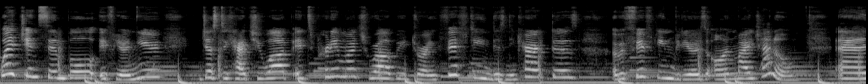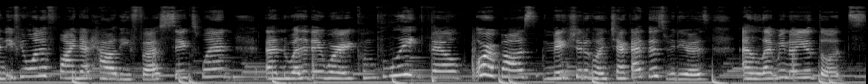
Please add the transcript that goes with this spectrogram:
which in simple, if you're new, just to catch you up, it's pretty much where I'll be drawing 15 Disney characters over 15 videos on my channel. And if you want to find out how the first six went and whether they were a complete fail or a pass, make sure to go and check out those videos and let me know your thoughts.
